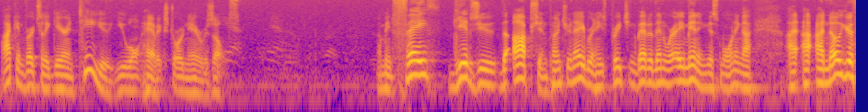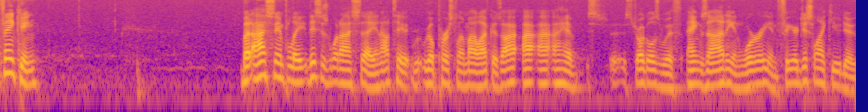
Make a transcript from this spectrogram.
I can virtually guarantee you you won't have extraordinary results. I mean, faith gives you the option. Punch your neighbor, and he's preaching better than we're amening this morning. I, I, I know you're thinking, but I simply, this is what I say, and I'll tell you real personal in my life because I, I, I have uh, struggles with anxiety and worry and fear just like you do.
